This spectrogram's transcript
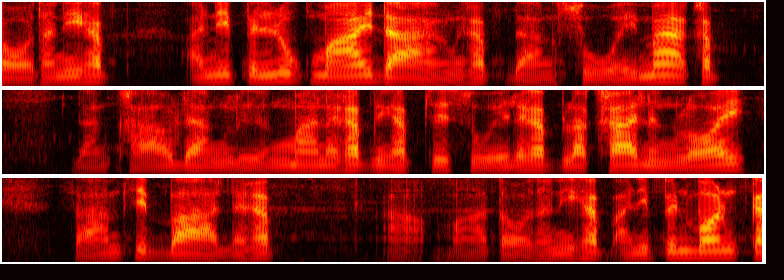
ต่อทางนี้ครับ อันนี้เป็นลูกไม้ด่างนะครับ ด่างสวยมากครับ ด่างขาวด่างเหลืองมานะครับนี่ครับสวยๆเลยครับ ราคา 130 บาทนะครับอ้าวมาต่อทางนี้ครับ อันนี้เป็นบอลก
